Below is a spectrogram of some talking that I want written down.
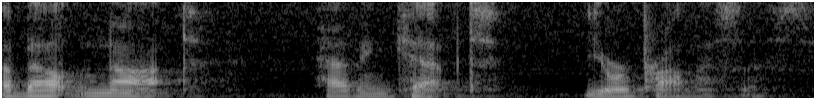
about not having kept your promises.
